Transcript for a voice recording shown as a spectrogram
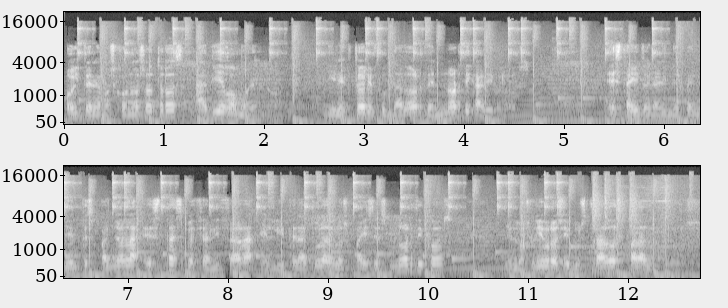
Hoy tenemos con nosotros a Diego Moreno, director y fundador de Nórdica Libros. Esta editorial independiente española está especializada en literatura de los países nórdicos y en los libros ilustrados para adultos.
